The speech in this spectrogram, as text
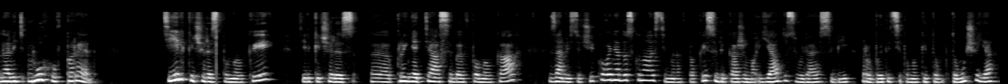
навіть руху вперед. Тільки через помилки, тільки через е, прийняття себе в помилках, замість очікування досконалості, ми навпаки собі кажемо, я дозволяю собі робити ці помилки, тому, що я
